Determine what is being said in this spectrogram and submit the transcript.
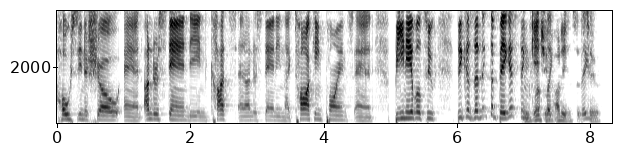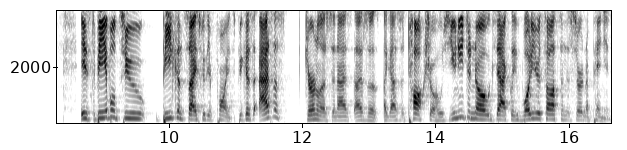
hosting a show and understanding cuts and understanding like talking points and being able to because i think the biggest thing for, engaging like, audiences biggest- too. is to be able to be concise with your points because as a journalist and as, as a like as a talk show host you need to know exactly what are your thoughts on a certain opinion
